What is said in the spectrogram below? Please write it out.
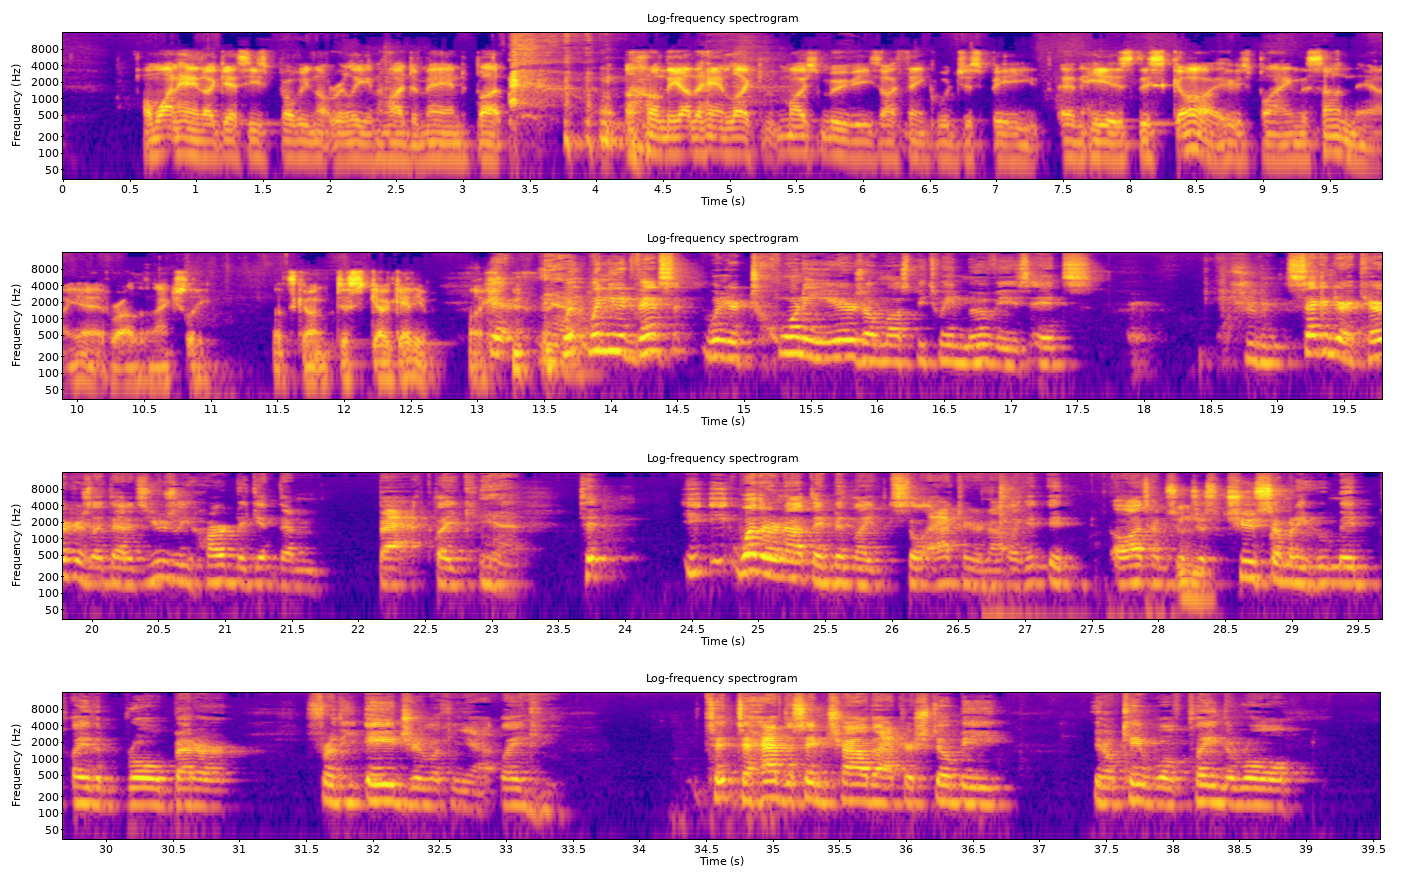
on one hand, I guess he's probably not really in high demand, but on the other hand, like most movies, I think would just be, and here's this guy who's playing the son now, yeah, rather than actually, let's go, just go get him. Like, Yeah. Yeah. When, when you advance, when you're 20 years almost between movies, it's secondary characters like that. It's usually hard to get them back. Like Yeah, to, whether or not they've been like still acting or not. Like it, it a lot of times you'll just choose somebody who may play the role better for the age you're looking at. Like to to have the same child actor still be, you know, capable of playing the role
